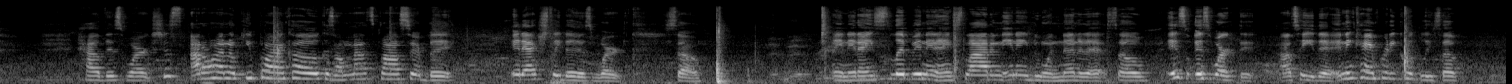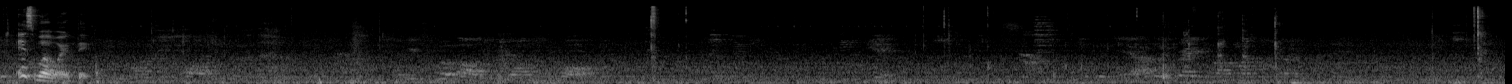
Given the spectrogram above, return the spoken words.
how this works just i don't have no coupon code because i'm not sponsored but it actually does work. So and it ain't slipping it ain't sliding it ain't doing none of that. So it's it's worth it. I'll tell you that. And it came pretty quickly so it's well worth it.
